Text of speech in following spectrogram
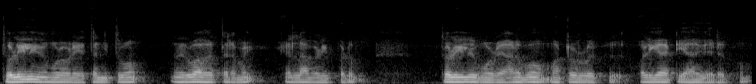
தொழிலில் உங்களுடைய தனித்துவம் நிர்வாகத் திறமை எல்லாம் வெளிப்படும். தொழிலில் உங்களுடைய அனுபவம் மற்றவர்களுக்கு வழிகாட்டியாக இருக்கும்.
